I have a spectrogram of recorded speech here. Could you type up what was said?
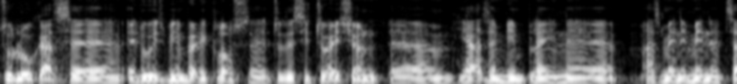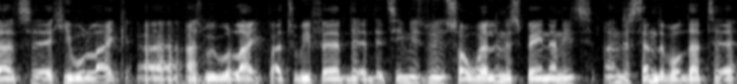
to Lucas. Uh, Edu has been very close uh, to the situation. Um, he hasn't been playing uh, as many minutes as uh, he would like, uh, as we would like. But to be fair, the, the team is doing so well in Spain, and it's understandable that uh,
